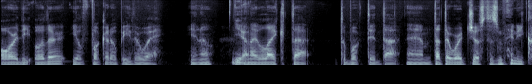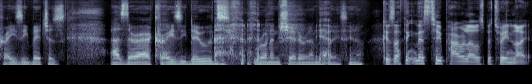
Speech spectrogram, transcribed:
or the other you'll fuck it up either way you know Yeah. and I liked that the book did that um that there were just as many crazy bitches as there are crazy dudes running shit around the Yeah. place you know because I think there's two parallels between like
